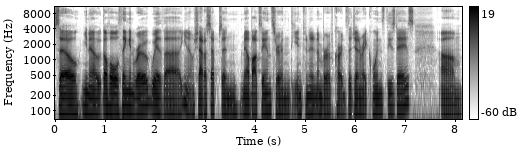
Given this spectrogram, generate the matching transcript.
So, you know, the whole thing in Rogue with, uh, you know, Shadow Steps and Mailbox Dancer and the infinite number of cards that generate coins these days, um,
